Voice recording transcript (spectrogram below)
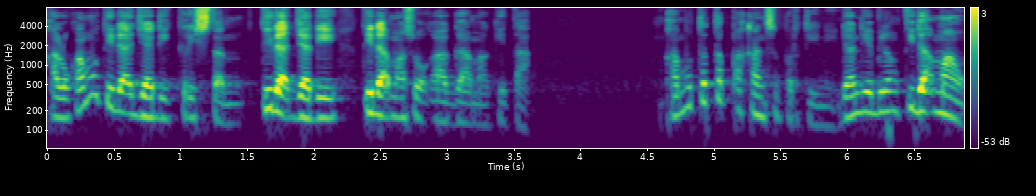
kalau kamu tidak jadi Kristen, tidak jadi tidak masuk agama kita, kamu tetap akan seperti ini. Dan dia bilang tidak mau.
